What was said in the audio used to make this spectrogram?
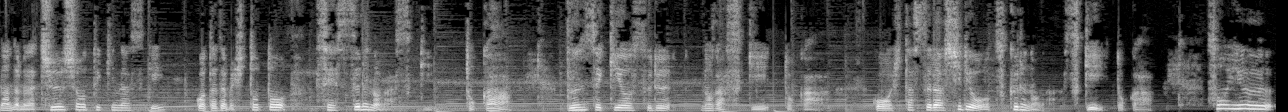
なんだろうな、抽象的な好き？こう、例えば人と接するのが好きとか、分析をするのが好きとか、こう、ひたすら資料を作るのが好きとか、そういう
